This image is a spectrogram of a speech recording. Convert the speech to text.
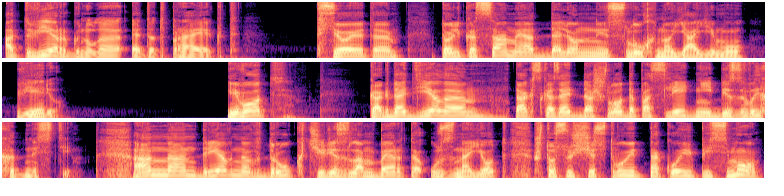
отвергнула этот проект. Все это только самый отдаленный слух, но я ему верю. И вот, когда дело, так сказать, дошло до последней безвыходности — Анна Андреевна вдруг через Ламберта узнает, что существует такое письмо,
